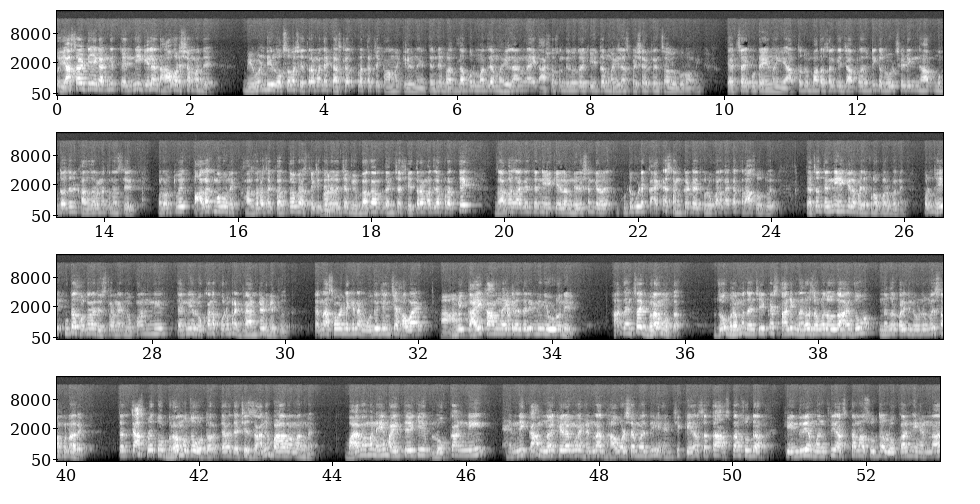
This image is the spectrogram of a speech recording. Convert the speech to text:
तो यासाठी आहे. कारण की त्यांनी गेल्या दहा वर्षामध्ये भिवंडी लोकसभा क्षेत्रामध्ये कसल्याच प्रकारचे कामं केले नाही त्यांनी बदलापूरमधल्या महिलांना एक आश्वासन दिलं होतं की इथं महिला स्पेशल ट्रेन चालू करू आम्ही. त्याचाही कुठे हे नाही आता तुम्ही पाहत असाल की ज्या प्रकारे ठीक आहे लोड शेडिंग हा मुद्दा जरी खासदारांना तर नसेल परंतु एक पालक म्हणून एक खासदाराचं कर्तव्य असतं की त्यांनी. त्यांच्या विभागामध्ये त्यांच्या क्षेत्रामधल्या प्रत्येक जागा जागेत त्यांनी हे केलं निरीक्षण केलं कुठे कुठे काय काय संकट आहेत लोकांना काय काय त्रास होतोय त्याचं त्यांनी हे केलं पाहिजे प्रॉपरपणे परंतु हे कुठंच होताना दिसलं नाही. लोकांनी त्यांनी लोकांना पूर्णपणे ग्रांटेड घेतलं. त्यांना असं वाटलं की नाही मोदीजींची हवा आहे. मी काही काम नाही केलं तरी मी निवडून येईल. हा त्यांचा एक भ्रम होता. जो भ्रम त्यांच्या इकडे स्थानिक नगरसेवकाचा होता आहे जो नगरपालिका निवडणुकीमध्ये संपणार आहे. तर त्याच तो भ्रम जो होता त्या त्याची जाणीव बाळामामांना बाळामामांना हे माहिती आहे की लोकांनी ह्यांनी काम न केल्यामुळे ह्यांना दहा वर्षामध्ये ह्यांची केंद्र सत्ता असताना सुद्धा केंद्रीय मंत्री असताना सुद्धा लोकांनी ह्यांना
